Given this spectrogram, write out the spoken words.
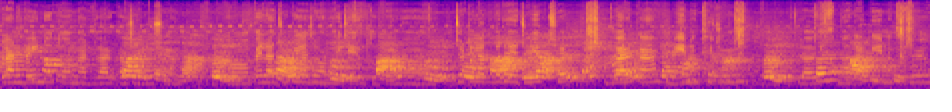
પ્લાન બન્યો તો અમારે દ્વારકા જવું છે. પહેલાં ચોટીલા જવાનું વિચાર્યું હતું ચોટીલા તો બધાએ જોયું જ છે. દ્વારકા મેં નથી જોયું, પ્લસ મારા કાકીએ નથી જોયું.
